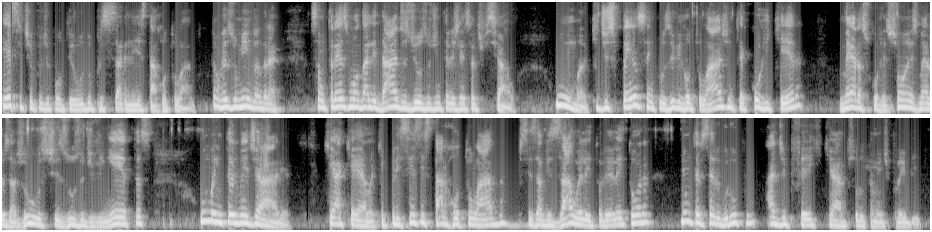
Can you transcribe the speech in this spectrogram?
Esse tipo de conteúdo precisaria estar rotulado. Então, resumindo, André, são três modalidades de uso de inteligência artificial. Uma que dispensa, inclusive, rotulagem, que é corriqueira, meras correções, meros ajustes, uso de vinhetas. Uma intermediária, que é aquela que precisa estar rotulada, precisa avisar o eleitor e a eleitora. E um terceiro grupo, a deepfake, que é absolutamente proibida.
